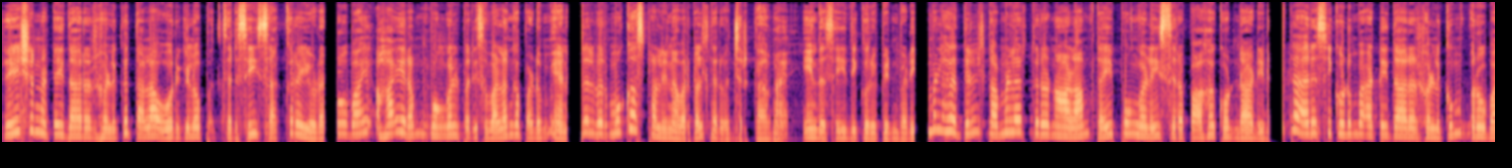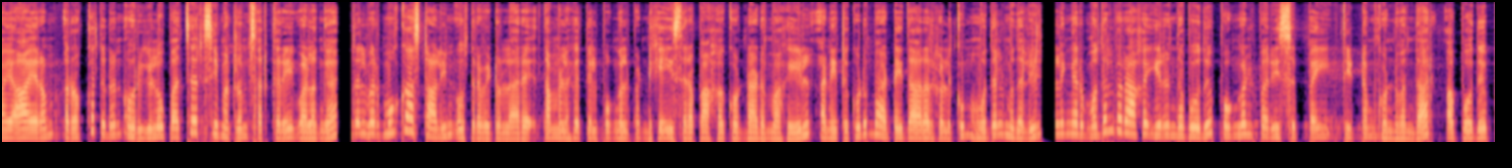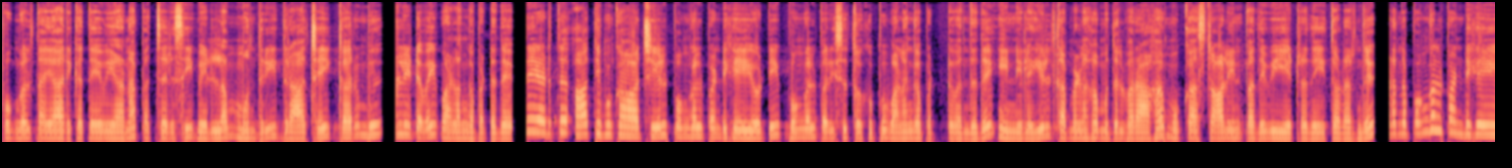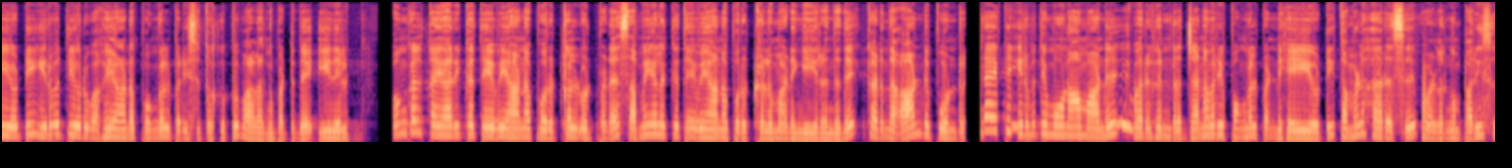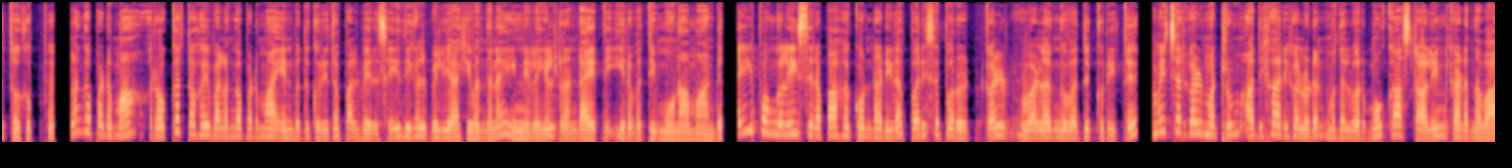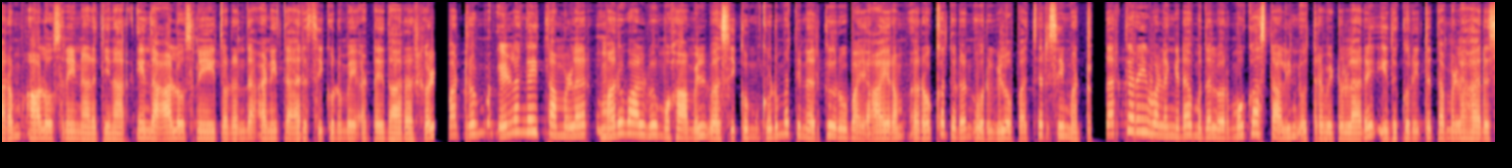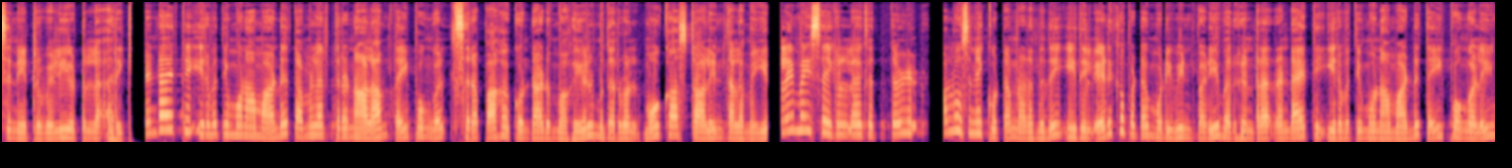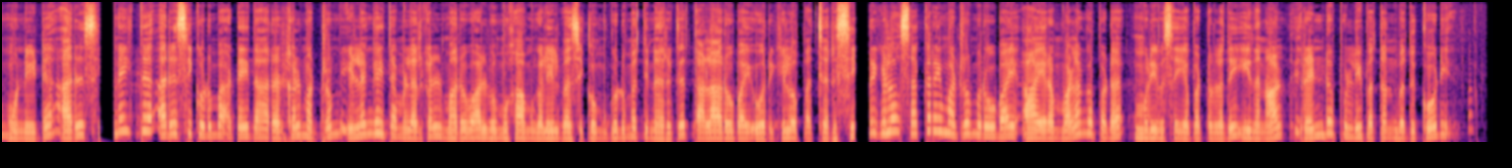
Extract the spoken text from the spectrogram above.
Ration அட்டைதாரர்களுக்கு தலா ஒரு கிலோ பச்சரிசி சர்க்கரையுடன் ரூபாய் ஆயிரம் பொங்கல் பரிசு வழங்கப்படும் என முதல்வர் மு ஸ்டாலின் அவர்கள் தெரிவிச்சிருக்காங்க. இந்த செய்தி குறிப்பின்படி தமிழகத்தில் தமிழர் திருநாளாம் தைப்பொங்கலை சிறப்பாக கொண்டாடிட அனைத்து அரிசி குடும்ப அட்டைதாரர்களுக்கும் ரூபாய் ஆயிரம் ரொக்கத்துடன் ஒரு கிலோ பச்சரிசி மற்றும் சர்க்கரை வழங்க முதல்வர் மு ஸ்டாலின் உத்தரவிட்டுள்ளார். தமிழகத்தில் பொங்கல் பண்டிகையை சிறப்பாக கொண்டாடும் வகையில் அனைத்து குடும்ப அட்டைதாரர்களுக்கும் முதல் முதலில் கலைஞர் முதல்வராக இருந்தபோது பொங்கல் பரிசு பை திட்டம் கொண்டு வந்தார். அப்போது பொங்கல் தயாரிக்க தேவையான பச்சரிசி வெள்ளம் முந்திரி திராட்சை கரும்பு உள்ளிட்டவை வழங்கப்பட்டது. இதையடுத்து அதிமுக ஆட்சியில் பொங்கல் பண்டிகையொட்டி பொங்கல் பரிசு தொகுப்பு வழங்கப்பட்டு வந்தது. இந்நிலையில் தமிழக முதல்வராக மு ஸ்டாலின் பதவியை பதவியேற்றதை தொடர்ந்து கடந்த பொங்கல் பண்டிகையொட்டி இருபத்தி ஒரு வகையான பொங்கல் பரிசு தொகுப்பு வழங்கப்பட்டது. இதில் பொங்கல் தயாரிக்க தேவையான பொருட்கள் உட்பட சமையலுக்கு தேவையான பொருட்களும் அடங்கியிருந்தது. கடந்த ஆண்டு போன்று இரண்டாயிரத்தி இருபத்தி மூணாம் ஆண்டு வருகின்ற ஜனவரி பொங்கல் பண்டிகையையொட்டி தமிழக அரசு வழங்கும் பரிசு தொகுப்பு வழங்கப்படுமா? ரொக்கத்தொகை வழங்கப்படுமா என்பது குறித்து பல்வேறு செய்திகள் வெளியாகி வந்தன. இந்நிலையில் இரண்டாயிரத்தி இருபத்தி மூணாம் ஆண்டு தை பொங்கலை சிறப்பாக கொண்டாடிட பரிசு பொருட்கள் வழங்குவது குறித்து அமைச்சர்கள் மற்றும் அதிகாரிகளுடன் முதல்வர் மு ஸ்டாலின் கடந்த வாரம் ஆலோசனை நடத்தினார். இந்த ஆலோசனையை தொடர்ந்து அனைத்து அரிசி குடும்ப அட்டைதாரர்கள் மற்றும் இலங்கை தமிழர் மறுவாழ்வு முகாமில் வசிக்கும் குடும்பத்தினருக்கு ரூபாய் ஆயிரம் ரொக்கத்துடன் ஒரு கிலோ பச்சரிசி மற்றும் சர்க்கரை வழங்கிட முதல்வர் மு ஸ்டாலின் உத்தரவிட்டுள்ளார். இது குறித்து தமிழக அரசு நேற்று வெளியிட்டுள்ள அறிக்கை. இரண்டாயிரத்தி இருபத்தி மூணாம் ஆண்டு தமிழர் திருநாளாம் தைப்பொங்கல் சிறப்பாக கொண்டாடும் வகையில் முதல்வர் மு ஸ்டாலின் தலைமையில் தலைமை செயலகத்தில் ஆலோசனை கூட்டம் நடந்தது. இதில் எடுக்கப்பட்ட முடிவின்படி வருகின்ற இரண்டாயிரத்தி இருபத்தி மூணாம் ஆண்டு தைப்பொங்கலை முன்னிட்டு அரிசி அனைத்து அரிசி குடும்ப அட்டைதாரர்கள் மற்றும் இலங்கை தமிழர்கள் மறுவாழ்வு முகாம்களில் வசிக்கும் குடும்பத்தினருக்கு தலா ரூபாய் ஒரு கிலோ பச்சரிசி ஒரு கிலோ சர்க்கரை மற்றும் ரூபாய் ஆயிரம் வழங்கப்பட முடிவு செய்யப்பட்டுள்ளது. இதனால் ரெண்டு புள்ளி பத்தொன்பது கோடி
